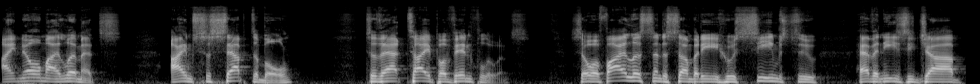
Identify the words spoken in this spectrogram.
I know my limits. I'm susceptible to that type of influence. So if I listen to somebody who seems to have an easy job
